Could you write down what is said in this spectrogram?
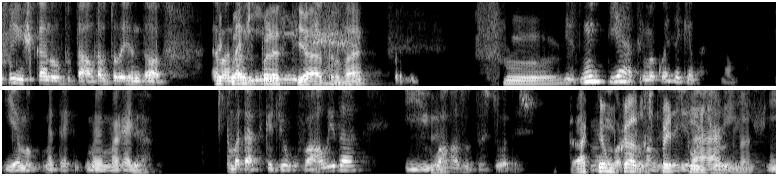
foi um escândalo total. Estava toda a gente ó, a É mandar quase parece teatro, não é? Foi- Isso, muito teatro, uma coisa é que é não. E é uma, uma, uma- uma regra, é uma tática de jogo válida e Sim. igual às outras todas. Há que ter um bocado de respeito pelo jogo, e, é? enfim,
